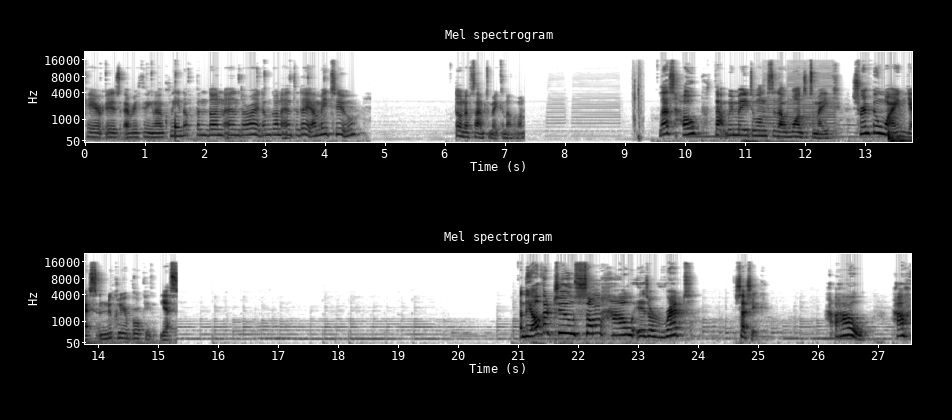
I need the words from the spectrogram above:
here is everything now cleaned up and done and alright, I'm gonna end today. I made two. Don't have time to make another one. Let's hope that we made the ones that I wanted to make. Shrimp and wine, yes. And nuclear broccoli, yes. And the other two somehow is a red Shashik. How? How?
